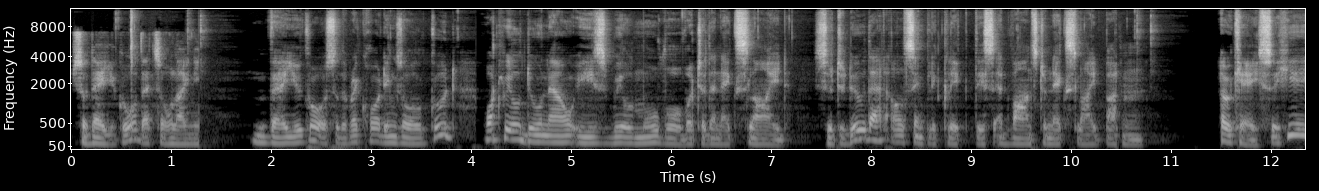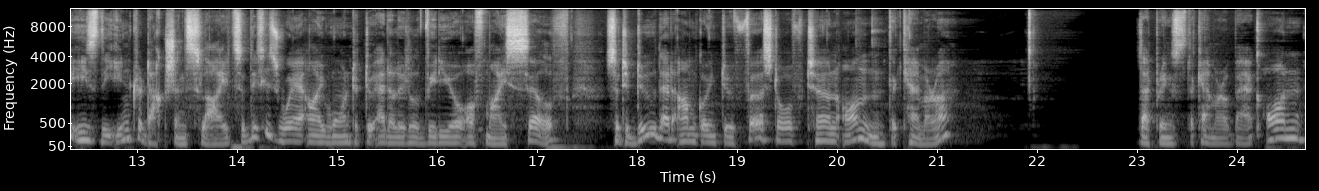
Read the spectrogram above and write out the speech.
So there you go, that's all I need. There you go, so the recording's all good. What we'll do now is we'll move over to the next slide. So to do that, I'll simply click this advance to next slide button. Okay, so here is the introduction slide. So this is where I wanted to add a little video of myself. So to do that, I'm going to first off turn on the camera. That brings the camera back on.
